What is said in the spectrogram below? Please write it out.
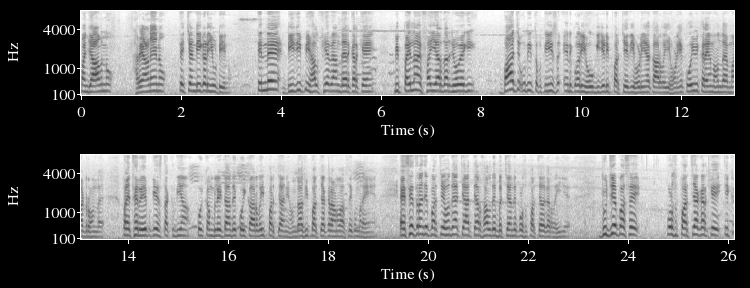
ਪੰਜਾਬ ਨੂੰ, ਹਰਿਆਣੇ ਨੂੰ ਤੇ ਚੰਡੀਗੜ੍ਹ ਯੂਟੀ ਨੂੰ। ਤਿੰਨੇ ਡੀਜੀਪੀ ਹਲਫੀਆ ਬਿਆਨ ਦਾਇਰ ਕਰਕੇ ਵੀ ਪਹਿਲਾਂ ਐਫ ਆਈ ਆਰ ਦਰਜ ਹੋਵੇਗੀ ਬਾਅਦ ਚ ਉਹਦੀ ਤਫਤੀਸ਼ ਇਨਕੁਆਰੀ ਹੋਊਗੀ, ਜਿਹੜੀ ਪਰਚੇ ਦੀ ਹੋਣੀ ਹੈ ਕਾਰਵਾਈ ਹੋਣੀ ਹੈ ਕੋਈ ਵੀ ਕ੍ਰਾਈਮ ਹੁੰਦਾ ਹੈ ਮਰਡਰ ਹੁੰਦਾ ਹੈ। ਪਰ ਇੱਥੇ ਰੇਪ ਕੇਸ ਤੱਕ ਦੀਆਂ ਕੋਈ ਕੰਪਲੇਂਟਾਂ ਤੇ ਕੋਈ ਕਾਰਵਾਈ, ਪਰਚਾ ਨਹੀਂ ਹੁੰਦਾ। ਅਸੀਂ ਪਰਚਾ ਕਰਾਉਣ ਵਾਸਤੇ ਘੁੰਮ ਰਹੇ ਹਾਂ। ਐਸੇ ਤਰ੍ਹਾਂ ਜੇ ਪਰਚੇ ਹੁੰਦੇ ਆ 4-4 ਸਾਲ ਦੇ ਬੱਚਿਆਂ ਦੇ ਪੁਲਿਸ ਪਰਚਾ ਕਰ ਰਹੀ ਹੈ। ਦੂਜੇ ਪਾਸੇ ਪੁਲਿਸ ਪਰਚਾ ਕਰਕੇ ਇੱਕ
